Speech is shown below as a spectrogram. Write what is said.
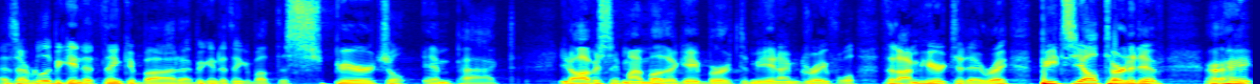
as I really began to think about it, I began to think about the spiritual impact. You know, obviously, my mother gave birth to me, and I'm grateful that I'm here today, right? Beats the alternative, all right?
